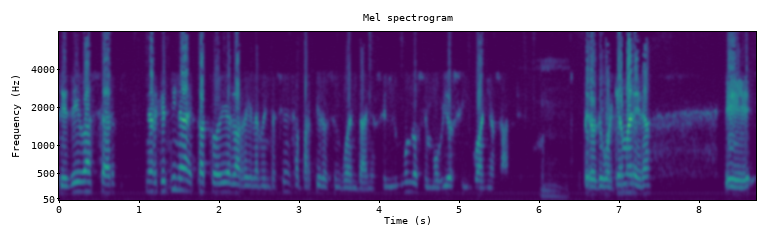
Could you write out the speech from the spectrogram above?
se debe hacer en Argentina está todavía la reglamentación es a partir de los 50 años. En el mundo se movió 5 años antes. Mm. Pero de cualquier manera, eh,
